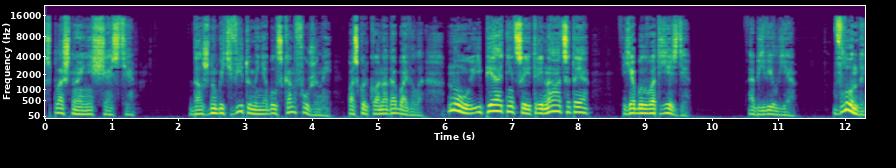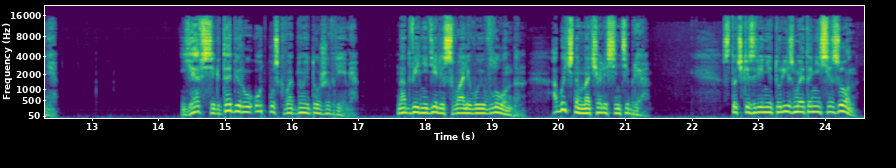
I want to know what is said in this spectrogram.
Сплошное несчастье. Должно быть, вид у меня был сконфуженный, поскольку она добавила, «Ну, и пятница, и тринадцатая. Я был в отъезде», — объявил я. «В Лондоне». Я всегда беру отпуск в одно и то же время. На две недели сваливаю в Лондон, обычно в начале сентября. С точки зрения туризма это не сезон —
